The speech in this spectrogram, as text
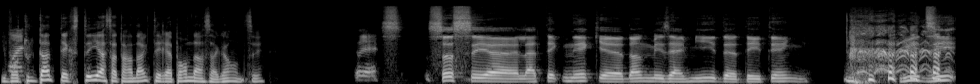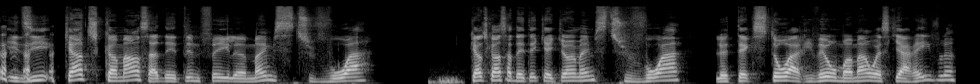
ils vont Ouais. tout le temps te texter en s'attendant que tu répondes dans la seconde, tu sais. Ouais. Ça, c'est euh, la technique euh, d'un de mes amis de dating. Lui, il dit, il dit quand tu commences à dater une fille, là, même si tu vois, quand tu commences à dater quelqu'un, même si tu vois le texto arriver au moment où est-ce qu'il arrive, là,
